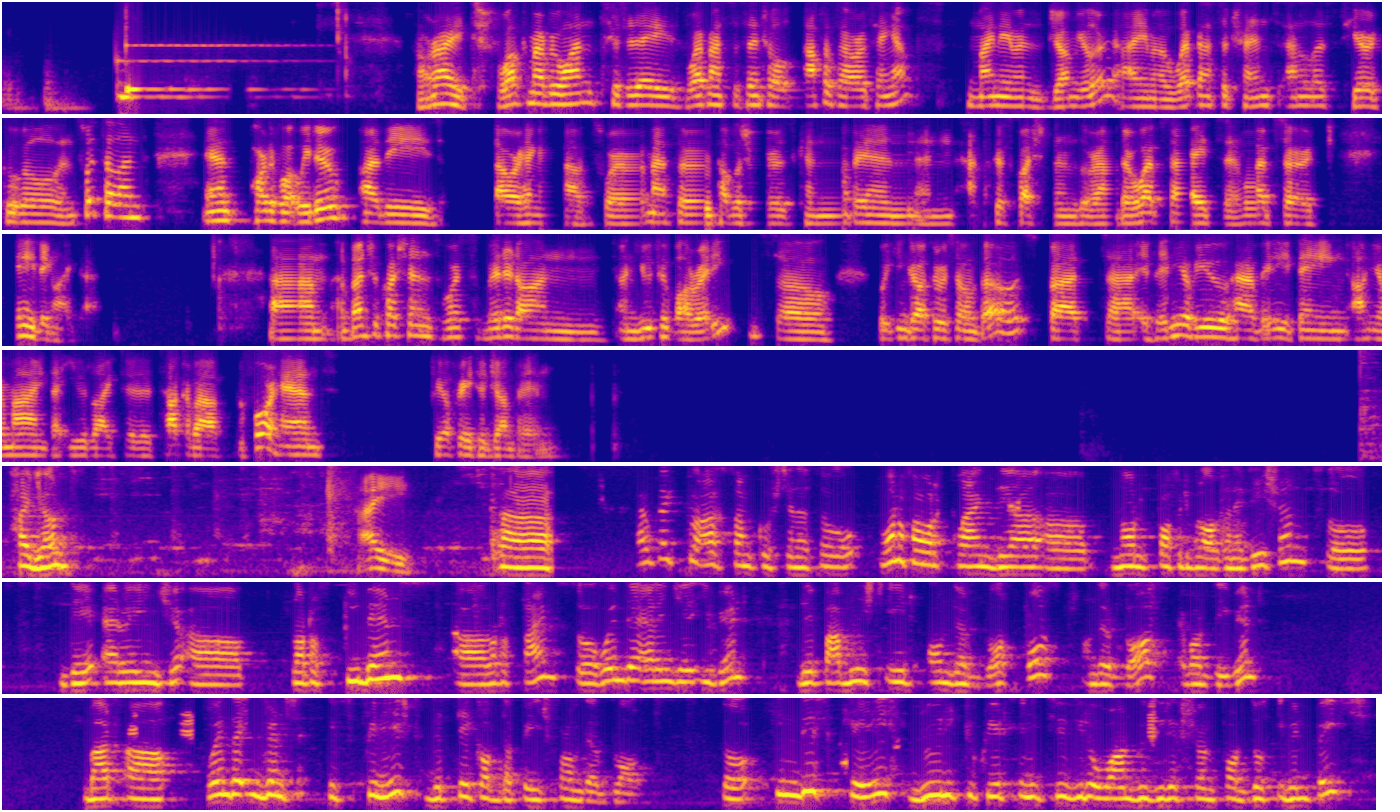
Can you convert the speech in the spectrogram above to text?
All right, welcome everyone to today's Webmaster Central Office Hours Hangouts. My name is John Mueller. I am a Webmaster Trends Analyst here at Google in Switzerland. And part of what we do are these hour hangouts where webmaster publishers can jump in and ask us questions around their websites and web search, anything like that. Um, a bunch of questions were submitted on, on YouTube already. So we can go through some of those. But uh, if any of you have anything on your mind that you'd like to talk about beforehand, feel free to jump in. Hi, John. Hi. Uh, I would like to ask some questions. So one of our clients, they are a non-profitable organization. So they arrange uh, lot of events a lot of times. So when they arrange an event, they published it on their blog post, on their blog about the event. But uh, when the event is finished, they take off the page from their blog. So in this case, do you need to create any 301 redirection for those event page?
